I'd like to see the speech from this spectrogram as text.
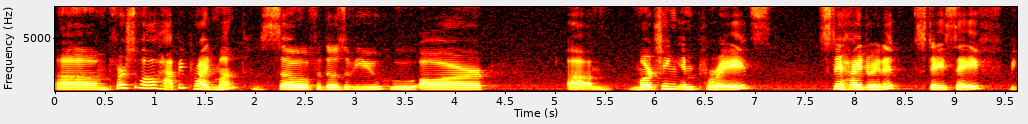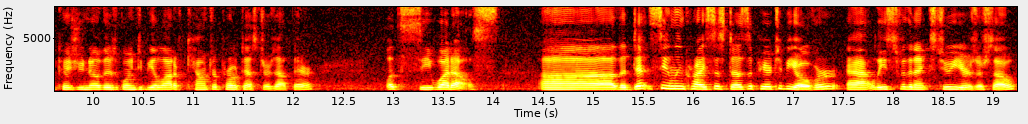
Um, first of all, happy Pride Month. So, for those of you who are um, marching in parades, stay hydrated, stay safe, because you know there's going to be a lot of counter protesters out there. Let's see what else. Uh, the debt ceiling crisis does appear to be over, at least for the next two years or so.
